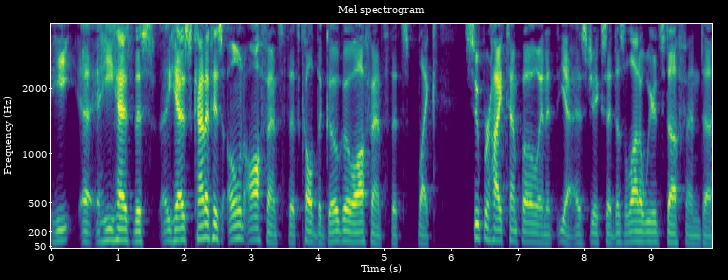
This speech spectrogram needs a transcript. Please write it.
he uh, he has this. Uh, he has kind of his own offense that's called the Go Go offense. That's like super high tempo, and it yeah, as Jake said, does a lot of weird stuff. And uh,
